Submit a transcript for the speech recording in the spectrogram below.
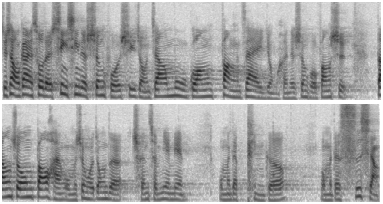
就像我刚才说的，信心的生活是一种将目光放在永恒的生活方式，当中包含我们生活中的层层面面，我们的品格，我们的思想。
